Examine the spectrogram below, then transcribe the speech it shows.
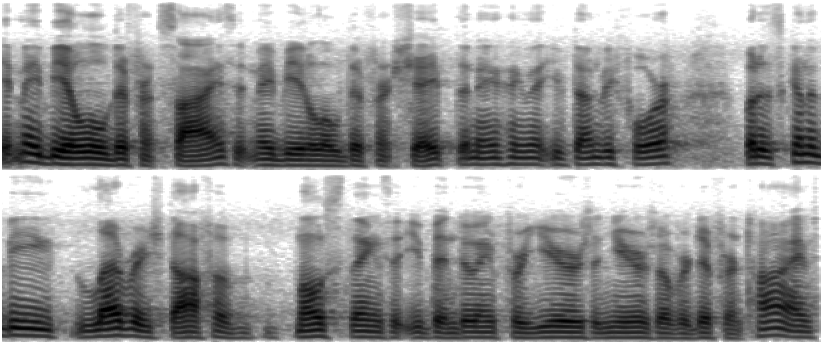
it may be a little different size, it may be a little different shape than anything that you've done before, but it's going to be leveraged off of most things that you've been doing for years and years over different times,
